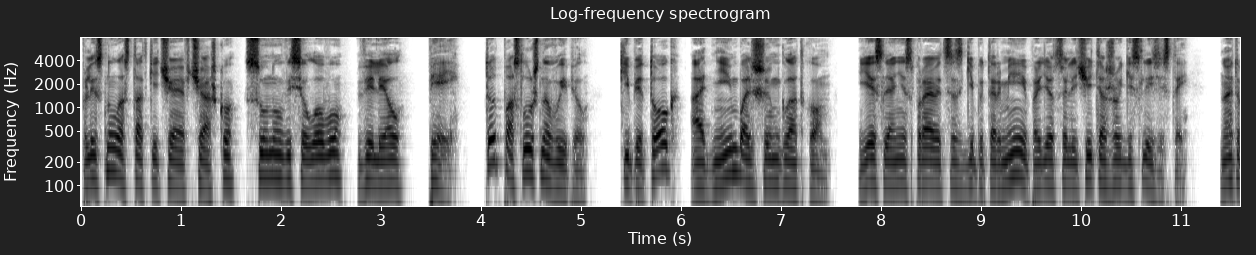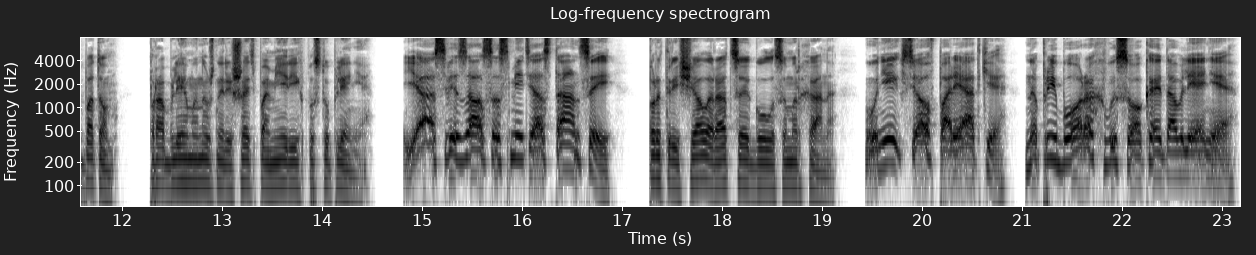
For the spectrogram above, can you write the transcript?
плеснул остатки чая в чашку, сунул Веселову, велел «пей». Тот послушно выпил. Кипяток одним большим глотком. Если они справятся с гипотермией, придется лечить ожоги слизистой. Но это потом. Проблемы нужно решать по мере их поступления. «Я связался с метеостанцией», – протрещала рация голосом Ирхана. «У них все в порядке. На приборах высокое давление».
